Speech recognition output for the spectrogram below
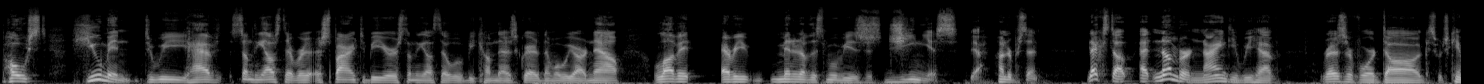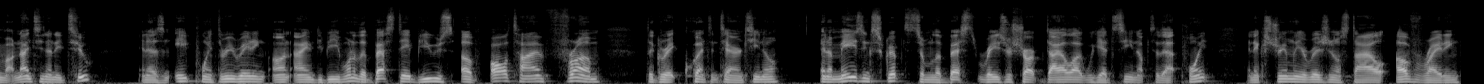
post human? Do we have something else that we're aspiring to be, or something else that will become that is greater than what we are now? Love it. Every minute of this movie is just genius. Yeah, hundred percent. Next up at number ninety, we have Reservoir Dogs, which came out in 1992 and has an 8.3 rating on IMDb. One of the best debuts of all time from the great Quentin Tarantino. An amazing script, some of the best razor sharp dialogue we had seen up to that point, an extremely original style of writing,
